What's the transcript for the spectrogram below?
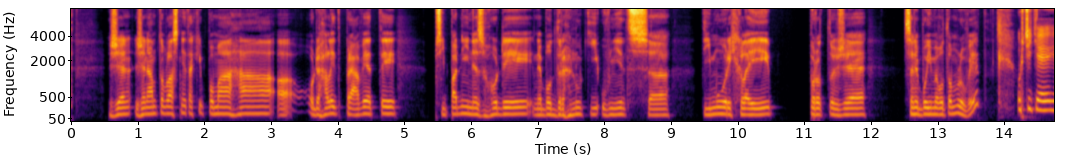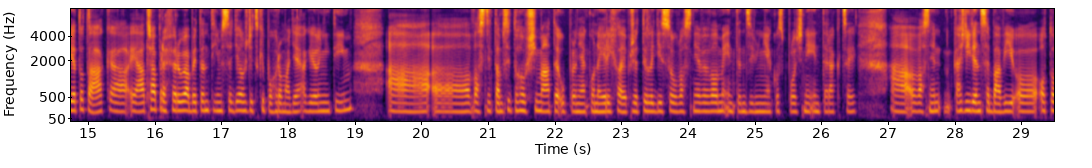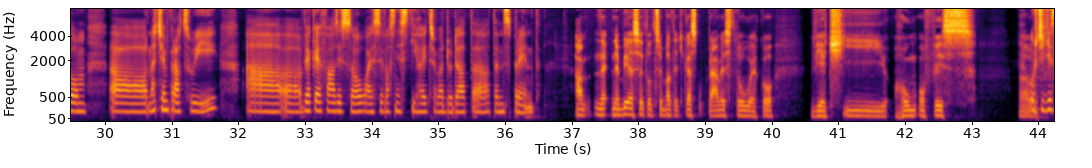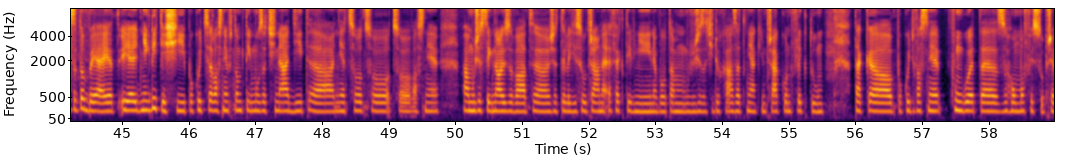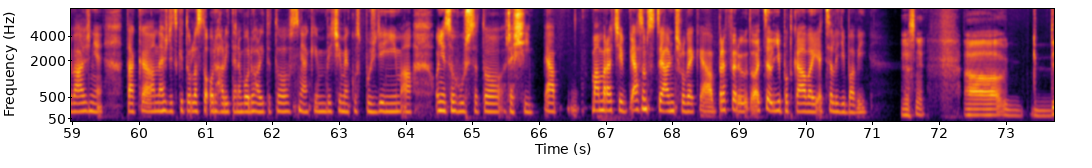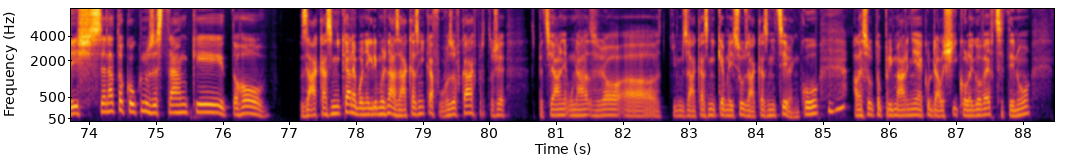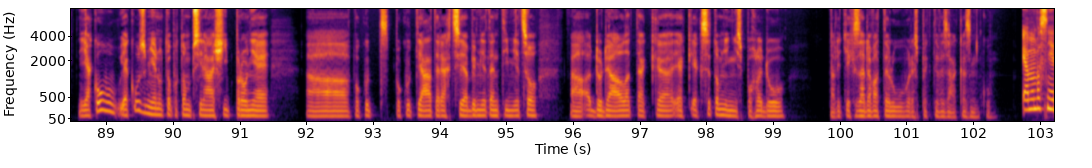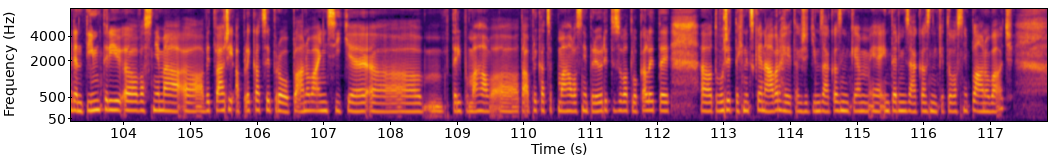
že, že nám to vlastně taky pomáhá odhalit právě ty případné nezhody nebo drhnutí uvnitř eh, týmu rychleji, protože se nebojíme o tom mluvit? Určitě je to tak. Já třeba preferuji, aby ten tým seděl vždycky pohromadě, agilní tým. A vlastně tam si toho všímáte úplně jako nejrychleji, protože ty lidi jsou vlastně ve velmi intenzivní jako společné interakci. A vlastně každý den se baví o, o tom, na čem pracují a v jaké fázi jsou a jestli vlastně stíhají třeba dodat ten sprint. A ne, nebije se to třeba teďka právě s tou jako větší home office Určitě se to bije. Je, je někdy těžší, pokud se vlastně v tom týmu začíná dít uh, něco, co, co vlastně vám může signalizovat, uh, že ty lidi jsou třeba neefektivní, nebo tam může začít docházet k nějakým třeba konfliktům. Tak uh, pokud vlastně fungujete z home officeu převážně, tak ne vždycky tohle to odhalíte, nebo odhalíte to s nějakým větším jako spožděním a o něco hůř se to řeší. Já mám radši, já jsem sociální člověk, já preferuju to, ať se lidi potkávají, ať se lidi baví. Jasně. A když se na to kouknu ze stránky toho zákazníka, nebo někdy možná zákazníka v uvozovkách, protože speciálně u nás, že jo, tím zákazníkem nejsou zákazníci venku, mm-hmm. ale jsou to primárně jako další kolegové v Citinu. Jakou, jakou změnu to potom přináší pro ně, pokud, pokud já teda chci, aby mě ten tým něco dodal, tak jak, jak se to mění z pohledu tady těch zadavatelů, respektive zákazníků. Já mám vlastně jeden tým, který uh, vlastně má, uh, vytváří aplikaci pro plánování sítě, uh, který pomáhá, uh, ta aplikace pomáhá vlastně prioritizovat lokality, uh, tvořit technické návrhy, takže tím zákazníkem je interní zákazník, je to vlastně plánovač.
